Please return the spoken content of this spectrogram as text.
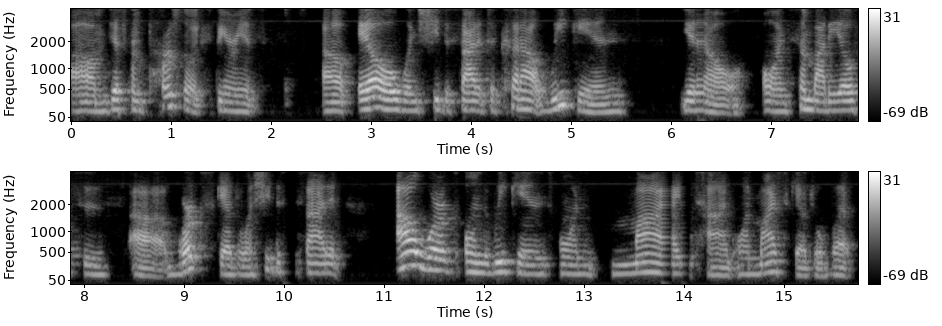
um, just from personal experience, uh, Elle, when she decided to cut out weekends, you know, on somebody else's uh, work schedule, and she decided, I'll work on the weekends on my time, on my schedule, but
